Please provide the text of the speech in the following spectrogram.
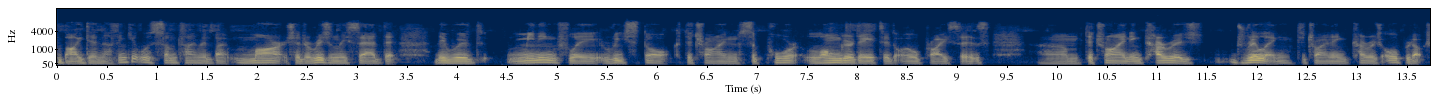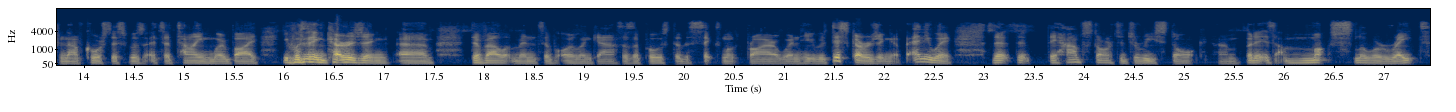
Biden, I think it was sometime in about March, had originally said that they would meaningfully restock to try and support longer dated oil prices, um, to try and encourage drilling, to try and encourage oil production. Now, of course, this was at a time whereby he was encouraging um, development of oil and gas as opposed to the six months prior when he was discouraging it. But anyway, that the, they have started to restock, um, but it is at a much slower rate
